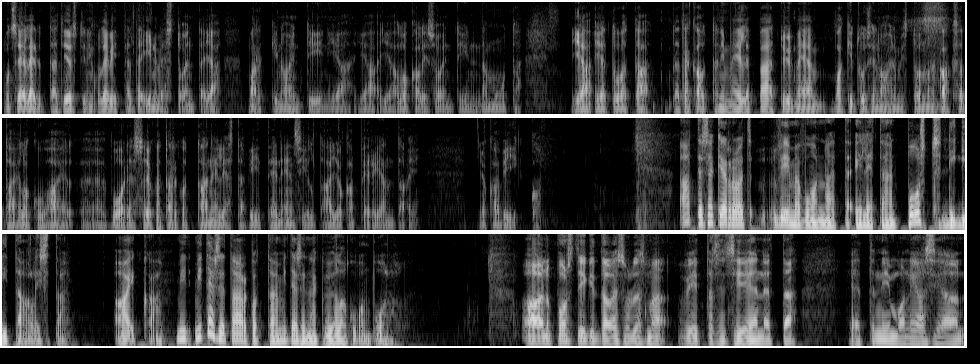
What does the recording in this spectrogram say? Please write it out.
Mutta se edellyttää tietysti niin kuin levittäjältä investointeja markkinointiin ja, ja, ja lokalisointiin ja muuta. Ja, ja tuota, tätä kautta niin meille päätyy meidän vakituisen ohjelmistoon noin 200 elokuvaa vuodessa, joka tarkoittaa neljästä viiteen ensi joka perjantai – joka viikko. Atte, sä kerroit viime vuonna, että eletään postdigitaalista aikaa. Mitä se tarkoittaa ja miten se näkyy elokuvan puolella? No postdigitaalisuudessa mä viittasin siihen, että, että niin moni asia on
